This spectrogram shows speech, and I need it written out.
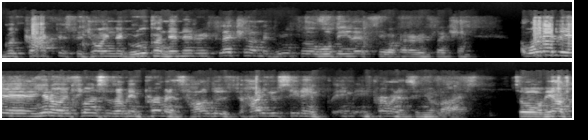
good practice to join the group. And then the reflection on the group will will be, let's see, what kind of reflection? What are the, you know, influences of impermanence? How do, how do you see the im- im- impermanence in your lives? So we have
